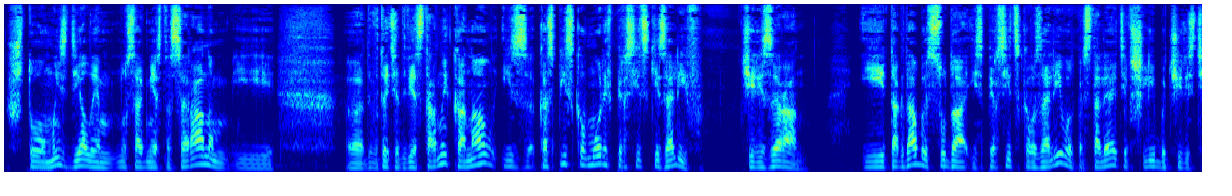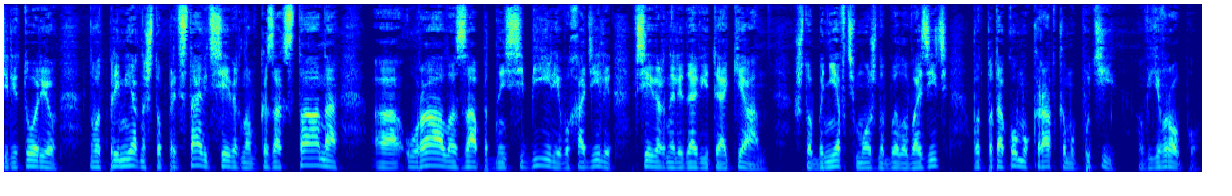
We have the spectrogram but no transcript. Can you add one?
что мы сделаем ну, совместно с Ираном и э, вот эти две страны канал из Каспийского моря в Персидский залив через Иран. И тогда бы суда из Персидского залива, представляете, вшли бы через территорию, ну вот примерно, чтобы представить, Северного Казахстана, э, Урала, Западной Сибири, выходили в Северный Ледовитый океан, чтобы нефть можно было возить вот по такому краткому пути в Европу.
